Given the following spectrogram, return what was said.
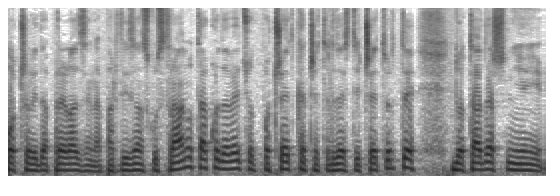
počeli da prelaze na partizansku stranu, tako da već od početka 1944. do tadašnji e,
